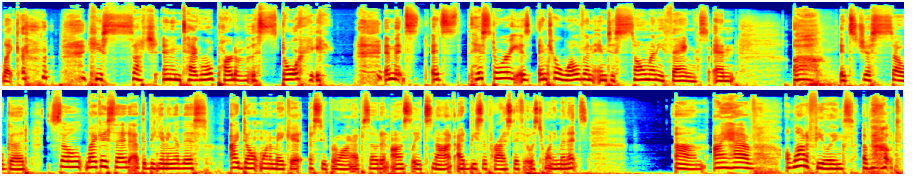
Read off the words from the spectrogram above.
Like he's such an integral part of this story. and it's it's his story is interwoven into so many things and uh it's just so good. So, like I said at the beginning of this, I don't want to make it a super long episode and honestly it's not. I'd be surprised if it was 20 minutes. Um I have a lot of feelings about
